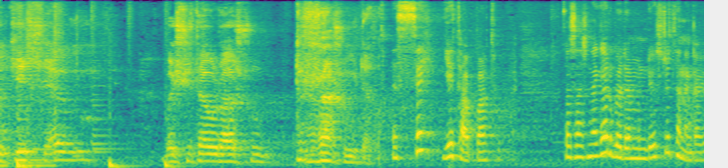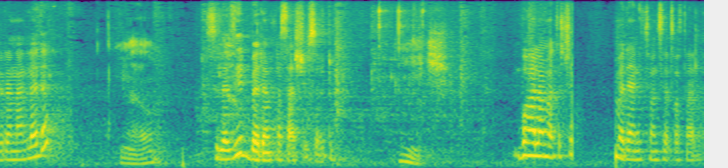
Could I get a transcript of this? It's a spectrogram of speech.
አንቺ ሰው በሽታው ራሱ ድራሹ ይደፋል። እሰይ የት አባቱ ፈሳሽ ነገር በደንብ እንዲወስዱ ተነጋግረናል አይደል? አዎ። ስለዚህ በደንብ ፈሳሽ ይውሰዱ። እሺ፣ በኋላ መጥቼ መድኃኒቷን ሰጦታለሁ።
